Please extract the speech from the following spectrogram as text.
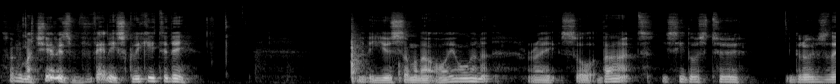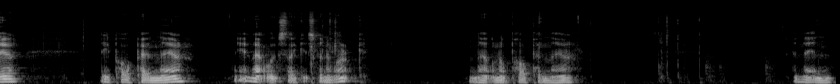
Sorry, my chair is very squeaky today. Maybe use some of that oil in it. Right, so that, you see those two grooves there? They pop in there. Yeah, that looks like it's going to work. And that one will pop in there. And then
